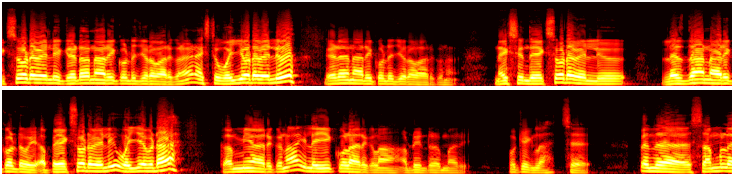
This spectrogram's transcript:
எக்ஸோட value greater or equal to ஜீரோவாக இருக்கணும். நெக்ஸ்ட் ஒய்யோட value greater or equal to ஜீரோவாக இருக்கணும். நெக்ஸ்ட் இந்த எக்ஸோட value less than or equal to y அப்போ எக்ஸோட வேல்யூ ஒய்யை விட கம்மியாக இருக்கணும் இல்லை ஈக்குவலாக இருக்கலாம் அப்படின்ற மாதிரி. ஓகேங்களா சரி. இப்போ இந்த சம்மில்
